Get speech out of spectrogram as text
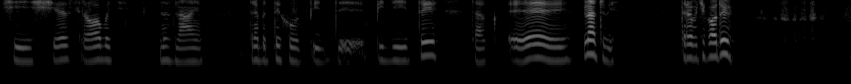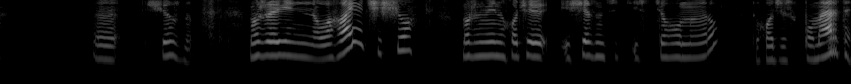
Чи щось робить? Не знаю. Треба тихо під, підійти. Так. Ей, на тобі. Треба тікати. Е, що з ним? Може він лагає чи що? Може він хоче іщезнути із цього миру? Ти хочеш померти?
